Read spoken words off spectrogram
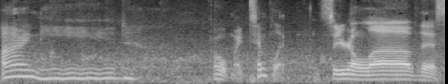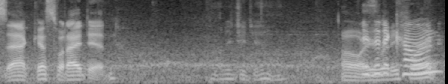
I need. Oh, my template. So you're gonna love this, Zach. Guess what I did? What did you do? Oh, are Is you it a ready for cone? it?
